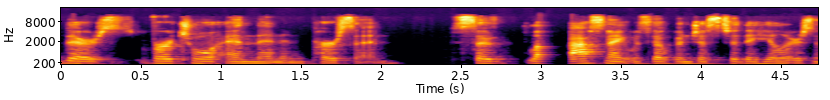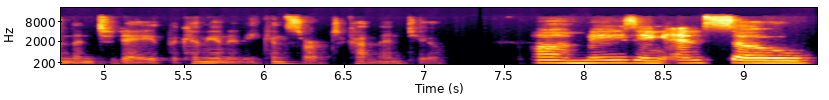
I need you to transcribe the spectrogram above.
there's virtual and then in person. So last night was open just to the healers, and then today the community can start to come into. Amazing. And so,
